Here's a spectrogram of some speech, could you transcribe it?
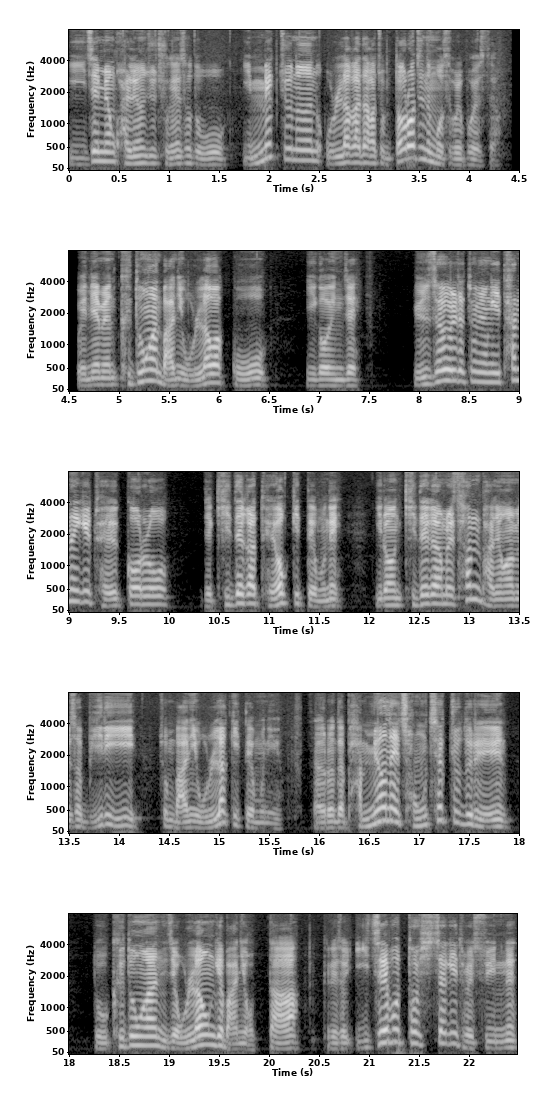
이 이재명 관련주 중에서도 인맥주는 올라가다가 좀 떨어지는 모습을 보였어요. 왜냐하면 그동안 많이 올라왔고 이거 이제 윤석열 대통령이 탄핵이 될 거로 이제 기대가 되었기 때문에 이런 기대감을 선 반영하면서 미리 좀 많이 올랐기 때문이에요. 자, 그런데 반면에 정책주들은 또 그동안 이제 올라온 게 많이 없다. 그래서 이제부터 시작이 될 수 있는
